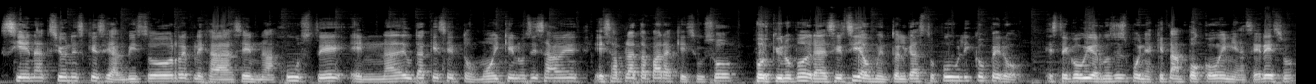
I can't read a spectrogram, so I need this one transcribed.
100 acciones que se han visto reflejadas en ajuste, en una deuda que se tomó y que no se sabe esa plata para qué se usó. Porque uno podrá decir, sí, aumentó el gasto público, pero este gobierno se suponía que tampoco venía a hacer eso.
